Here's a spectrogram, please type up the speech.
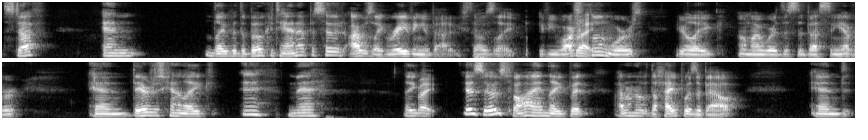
stuff. And like with the Bo Katan episode, I was like raving about it because I was like, if you watch right. Clone Wars, you're like, oh my word, this is the best thing ever. And they were just kind of like, eh, meh. Like right. it was it was fine, like, but I don't know what the hype was about. And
